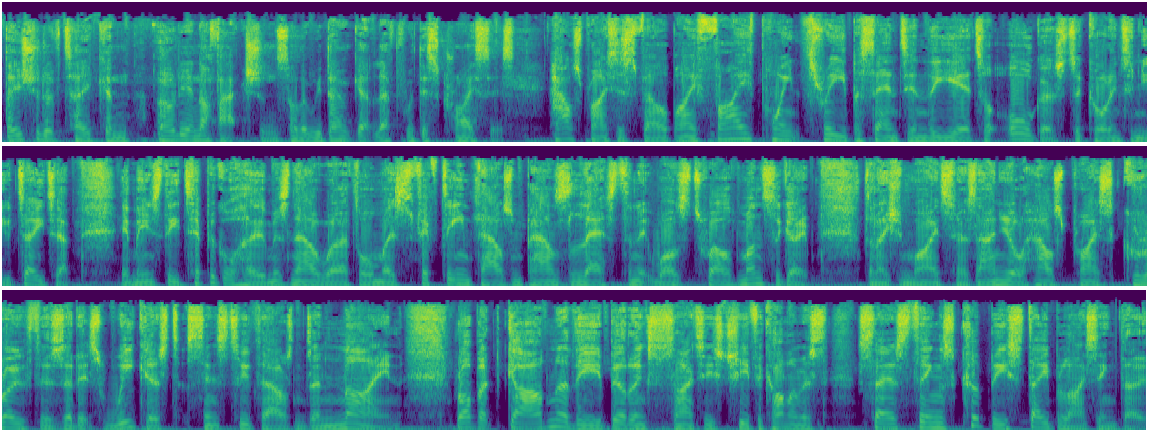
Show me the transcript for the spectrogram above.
They should have taken early enough action so that we don't get left with this crisis. House prices fell by 5.3% in the year to August, according to new data. It means the typical home is now worth almost £15,000 less than it was 12 months ago. The Nationwide says annual house price growth is at its weakest since 2009. Robert Gardner, the Building Society's chief economist, says things could be stabilising, though.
